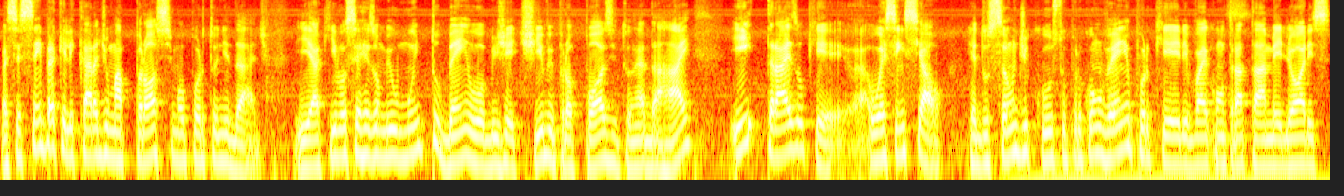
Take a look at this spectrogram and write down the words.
vai ser sempre aquele cara de uma próxima oportunidade. E aqui você resumiu muito bem o objetivo e propósito né, da RAI e traz o que? O essencial: redução de custo para o convênio, porque ele vai contratar melhores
